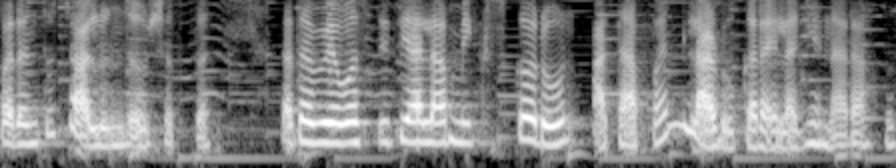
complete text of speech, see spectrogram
परंतु चालून जाऊ शकतं. आता व्यवस्थित याला मिक्स करून आता आपण लाडू करायला घेणार आहोत.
